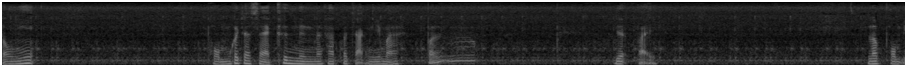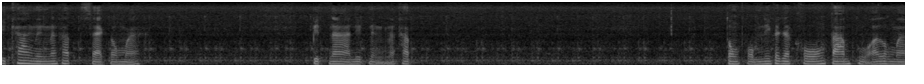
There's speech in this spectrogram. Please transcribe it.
ตรงนี้ ผมก็จะแสกครึ่งหนึ่งนะครับ ก็จากนี้มาปึ๊บเยอะไป แล้วผมอีกข้างหนึ่งนะครับ แสกลงมา ปิดหน้านิดหนึ่งนะครับ ตรงผมนี่ก็จะโค้งตามหัวลงมา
